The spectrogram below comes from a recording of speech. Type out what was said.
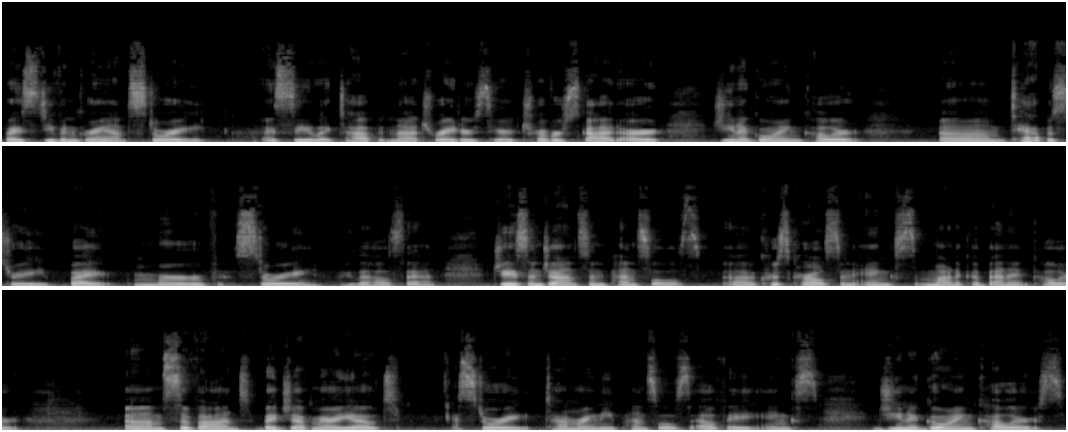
by Steven Grant story. I see like top notch writers here. Trevor Scott art, Gina Going color, um, Tapestry by Merv Story. Who the hell's that? Jason Johnson pencils. Uh, Chris Carlson inks. Monica Bennett color. Um, Savant by Jeff Mariotte. Story. Tom Raney pencils. Alpha inks. Gina Going colors.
